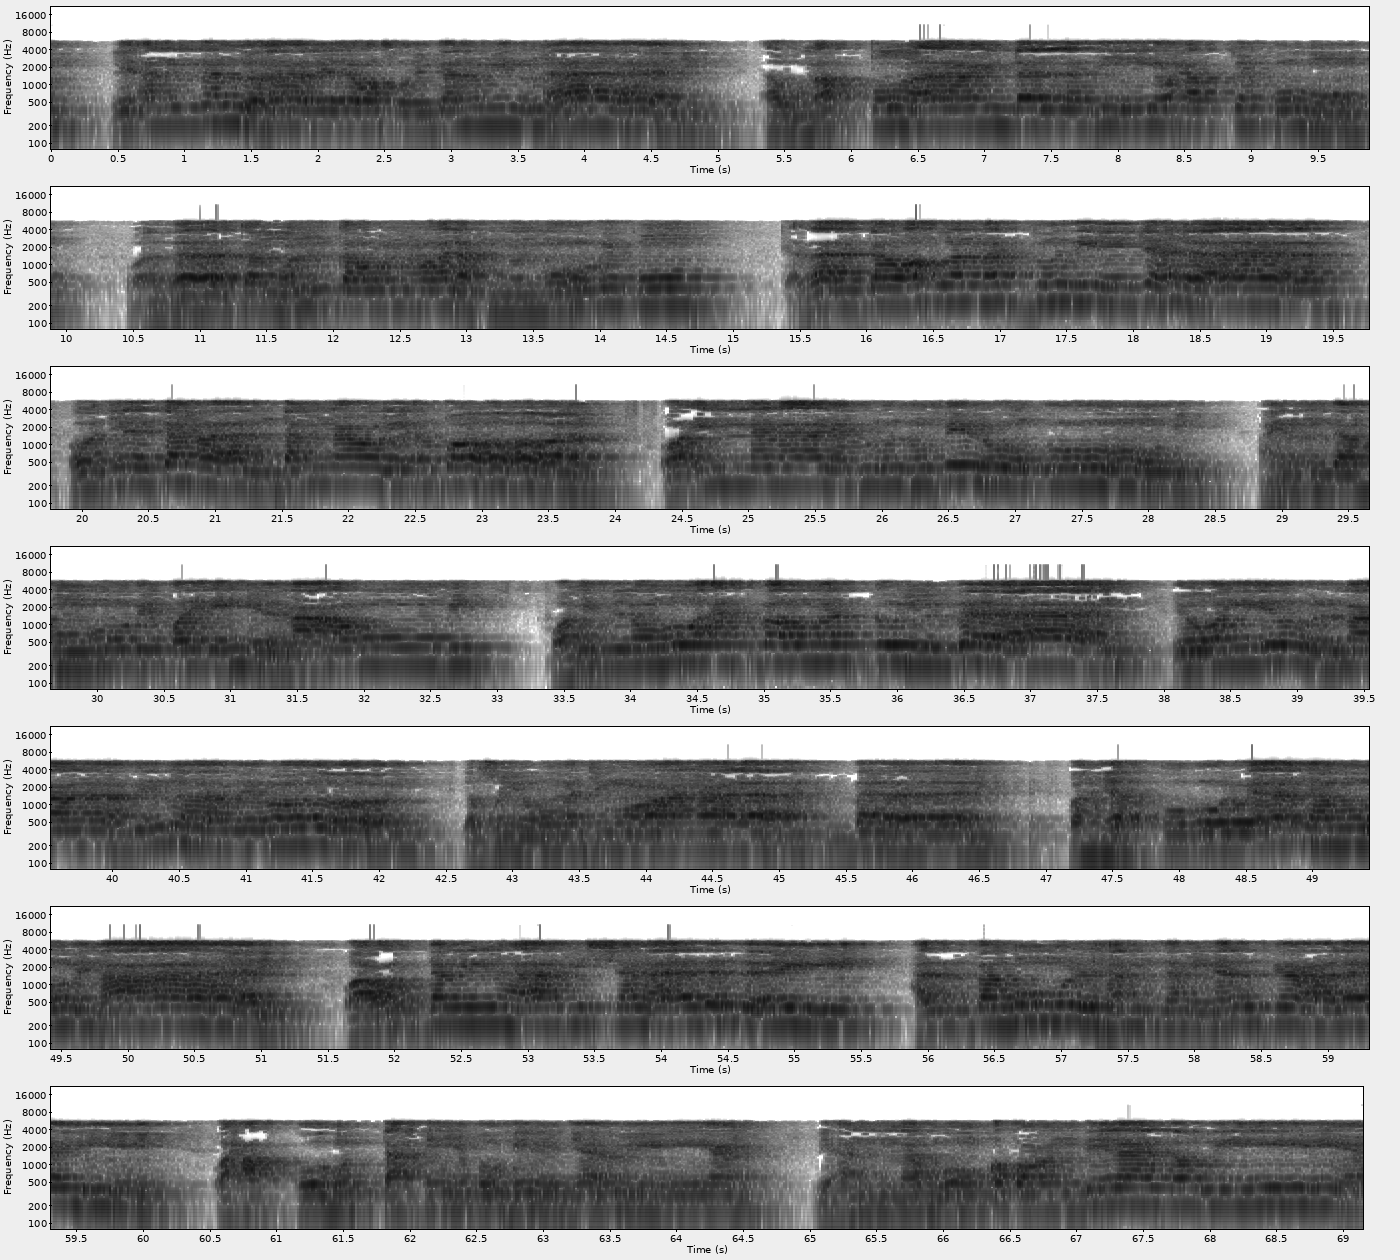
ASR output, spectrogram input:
لأن لأنها للوصل كالمنهاج. أو نقطها عند الذي يحققه وذاك منكر ولحن موبقون كذاك وصل المد ذي الجلالة وتلك حال تمنع الإطالة وإنما يجوز في الوقوف عندهم بقدره المعروف. ومثله أكبر مد الباء يغير المعنى بلا يصير مجموعا على أكبار وهي القبول من بمعارك. وعد منها في الشهادتين حذفهم الهمز من الفعلين. وحقه التحقيق في الجميع لأنه قطع بلا تضييع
